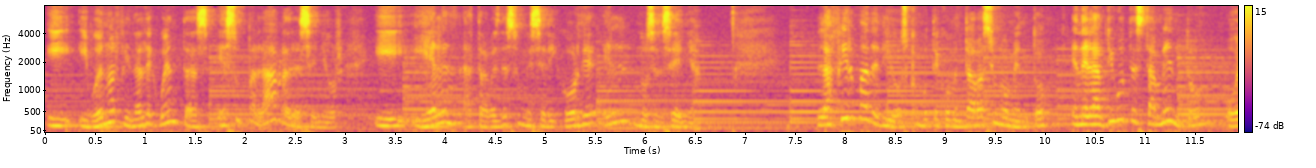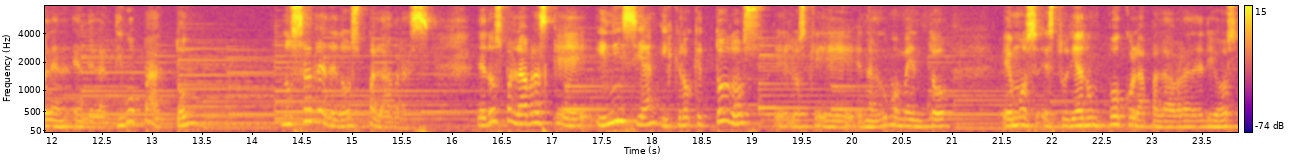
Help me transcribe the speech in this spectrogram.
Y, bueno, al final de cuentas, es su palabra del Señor. Y, Él, a través de su misericordia, Él nos enseña. La firma de Dios, como te comentaba hace un momento, en el Antiguo Testamento o en, el Antiguo Pacto, nos habla de dos palabras. De dos palabras que inician, y creo que todos eh, los que en algún momento hemos estudiado un poco la palabra de Dios,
